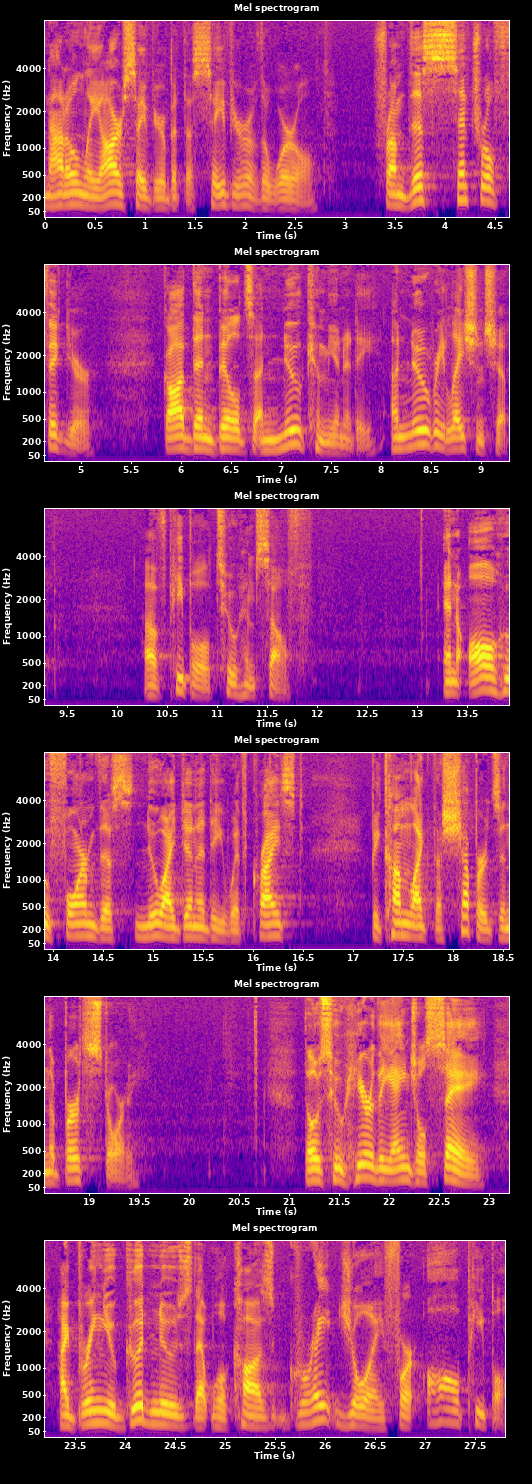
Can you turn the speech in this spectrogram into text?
Not only our Savior, but the Savior of the world. From this central figure, God then builds a new community, a new relationship of people to Himself. And all who form this new identity with Christ become like the shepherds in the birth story. Those who hear the angels say, I bring you good news that will cause great joy for all people.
